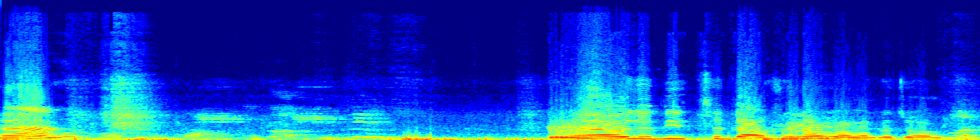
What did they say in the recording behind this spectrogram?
হ্যাঁ? হ্যাঁ ওই যে দিচ্ছে দাও শোনা বাবাকে জল দাও।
